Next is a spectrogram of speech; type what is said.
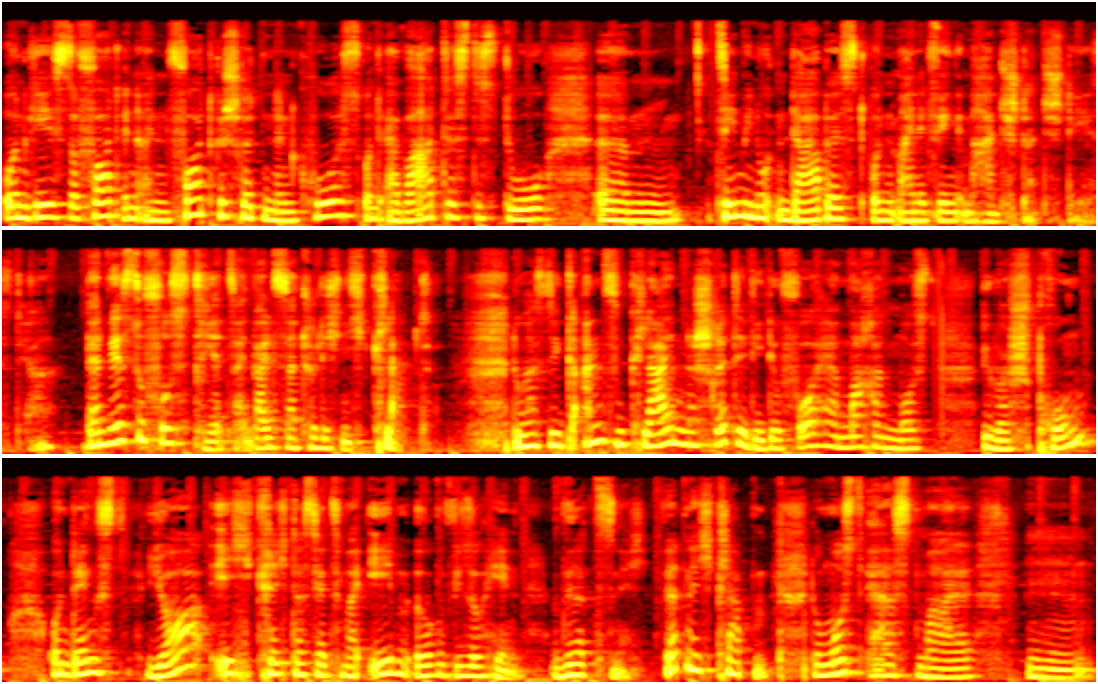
und gehst sofort in einen fortgeschrittenen Kurs und erwartest, dass du ähm, zehn Minuten da bist und meinetwegen im Handstand stehst, ja, dann wirst du frustriert sein, weil es natürlich nicht klappt. Du hast die ganzen kleinen Schritte, die du vorher machen musst, übersprungen und denkst, ja, ich kriege das jetzt mal eben irgendwie so hin. Wird's nicht. Wird nicht klappen. Du musst erstmal hm,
